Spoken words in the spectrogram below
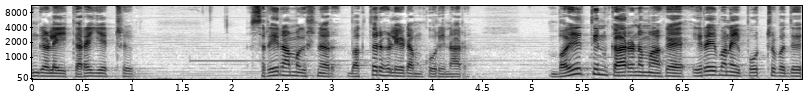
எங்களை கரையேற்று ஸ்ரீராமகிருஷ்ணர் பக்தர்களிடம் கூறினார் பயத்தின் காரணமாக இறைவனை போற்றுவது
